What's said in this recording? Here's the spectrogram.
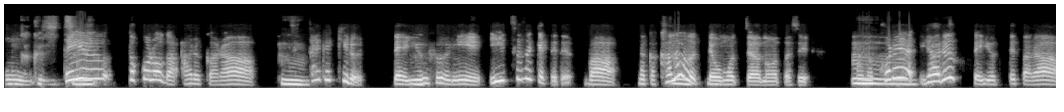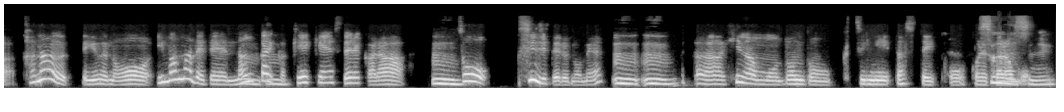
うん、確実に。っていうところがあるから、絶対できるっていうふうに言い続けてれば、なんか叶うって思っちゃうの、私。あの、これやるって言ってたら、叶うっていうのを今までで何回か経験してるから、そう信じてるのね。うんうん。だから、ひなもどんどん口に出していこう、これからも。そうですね。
